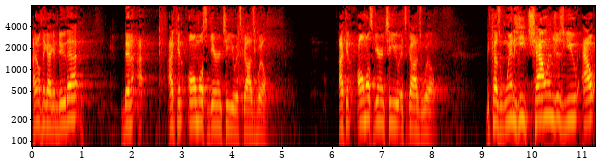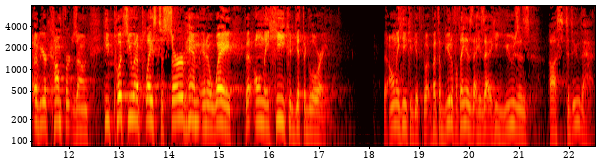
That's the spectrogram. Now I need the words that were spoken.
I don't think I can do that, then I, I can almost guarantee you it's God's will. I can almost guarantee you it's God's will. Because when He challenges you out of your comfort zone, He puts you in a place to serve Him in a way that only He could get the glory. That only He could get the glory. But the beautiful thing is that, He uses us to do that.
